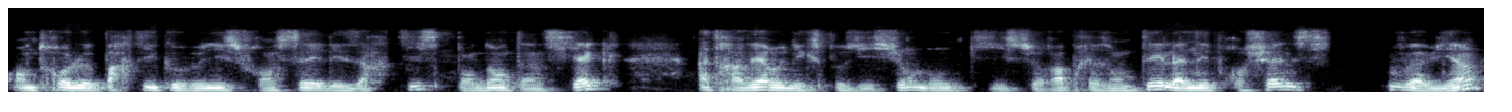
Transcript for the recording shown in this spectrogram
entre le Parti communiste français et les artistes pendant un siècle à travers une exposition donc, qui sera présentée l'année prochaine tout va bien.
